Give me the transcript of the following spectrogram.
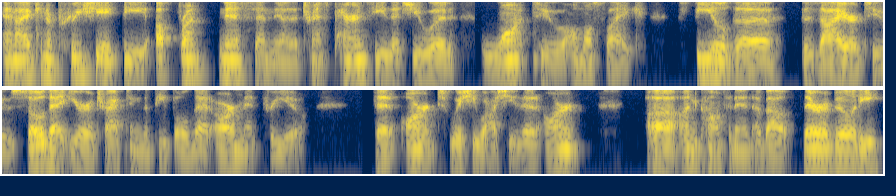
And I can appreciate the upfrontness and the transparency that you would want to almost like feel the desire to so that you're attracting the people that are meant for you that aren't wishy-washy that aren't uh, unconfident about their ability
